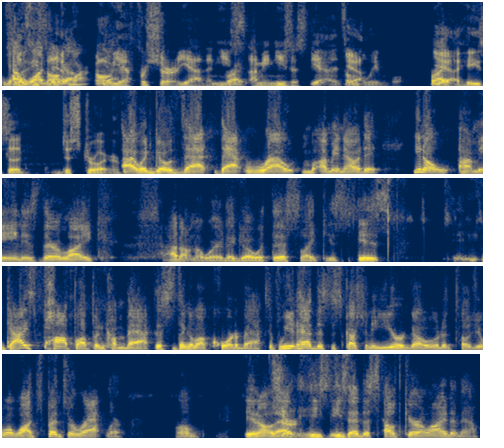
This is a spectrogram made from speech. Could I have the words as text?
You Oh, got is he one to go. sophomore? Oh Yeah. yeah. for sure. Yeah, then he's. Right. I mean, he's just. Yeah, it's Yeah. unbelievable. Right. Yeah, he's a destroyer. I would go that that route. I mean, now it is. You know, I mean, is there like I don't know where they go with this. Like, is is guys pop up and come back? This is the thing about quarterbacks. If we had had this discussion a year ago, we would have told you, well, watch Spencer Rattler. Well, you know that Sure. he's he's head to South Carolina now.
